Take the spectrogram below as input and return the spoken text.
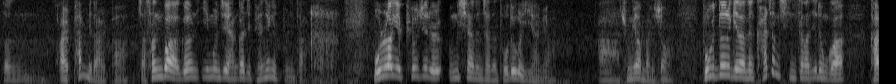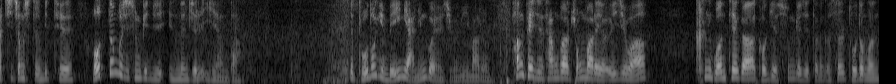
어떤 알파입니다. 알파. 자, 선과 악은 이 문제의 한 가지 변형일 뿐이다. 몰락의 표지를 응시하는 자는 도덕을 이해하며 아, 중요한 말이죠. 도덕이라는 가장 신성한 이름과 가치 정신들 밑에 어떤 것이 숨겨 있는지를 이해한다. 도덕이 메인이 아닌 거예요 지금 이 말은 황폐해진 삶과 종말의 의지와 큰 권태가 거기에 숨겨져 있다는 것을 도덕은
